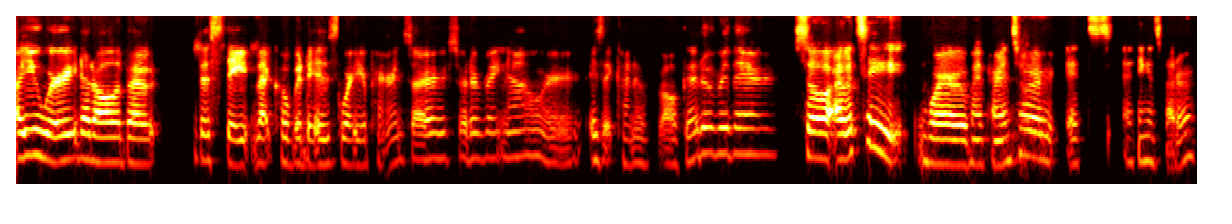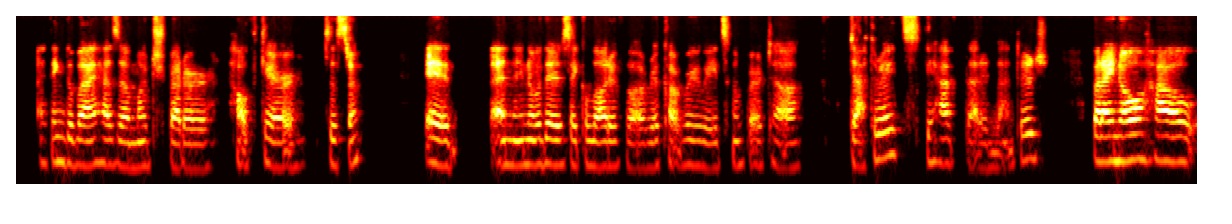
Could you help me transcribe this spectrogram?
are you worried at all about the state that COVID is where your parents are sort of right now, or is it kind of all good over there? So I would say where my parents are, it's I think it's better. I think Dubai has a much better healthcare system. It and I know there's like a lot of uh, recovery rates compared to death rates. They have that advantage. But I know how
